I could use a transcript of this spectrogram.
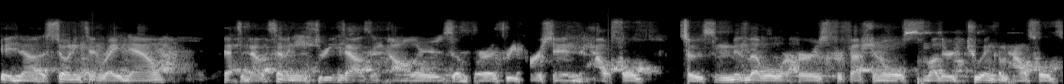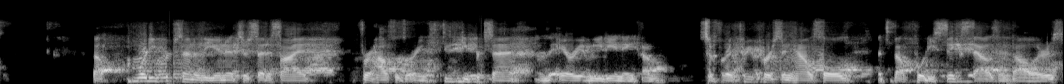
in uh, Stonington right now, that's about $73,000 for a three-person household. So some mid-level workers, professionals, some other two-income households. About 40% of the units are set aside for households earning 50% of the area median income. So for a three-person household, that's about $46,000,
